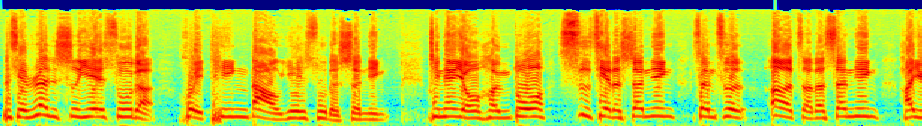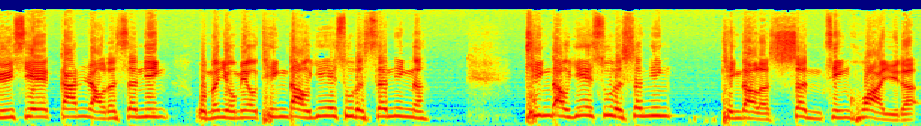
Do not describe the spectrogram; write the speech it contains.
那些认识耶稣的会听到耶稣的声音。今天有很多世界的声音，甚至恶者的声音，还有一些干扰的声音。我们有没有听到耶稣的声音呢？”听到耶稣的声音，听到了圣经话语的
